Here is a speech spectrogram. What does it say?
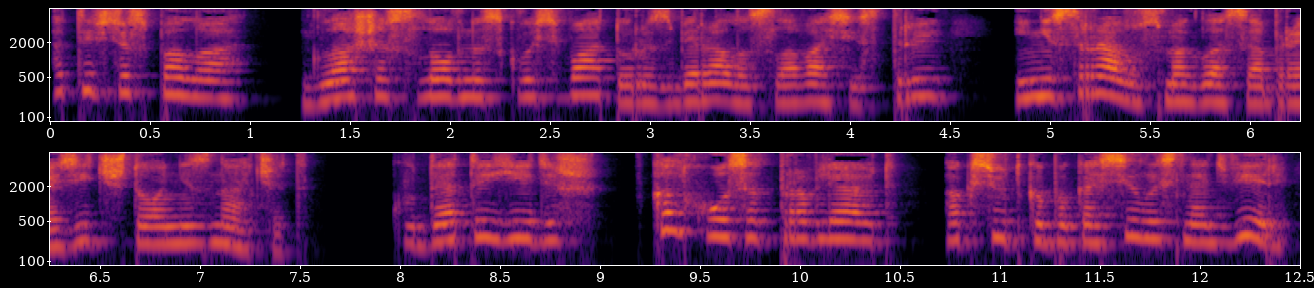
а ты все спала. Глаша словно сквозь вату разбирала слова сестры и не сразу смогла сообразить, что они значат. «Куда ты едешь?» «В колхоз отправляют». Аксютка покосилась на дверь,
